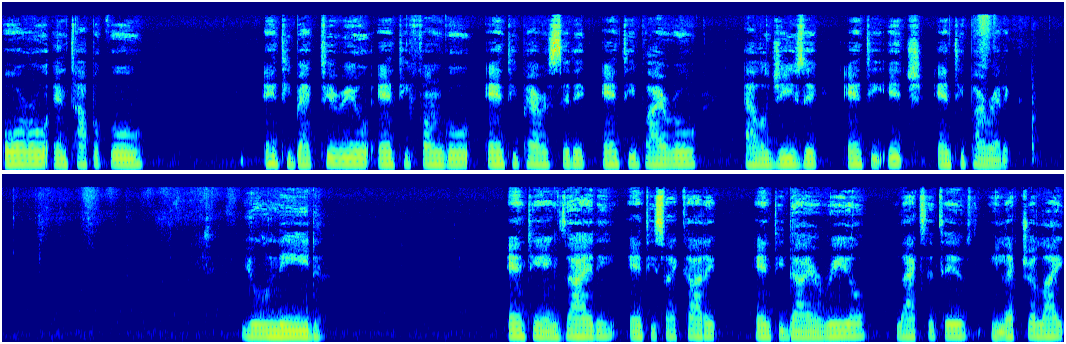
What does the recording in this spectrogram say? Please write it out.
oral and topical antibacterial, antifungal, antiparasitic, antiviral, analgesic, anti-itch, antipyretic. You'll need anti-anxiety, antipsychotic, anti-diarrheal, laxatives, electrolyte,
